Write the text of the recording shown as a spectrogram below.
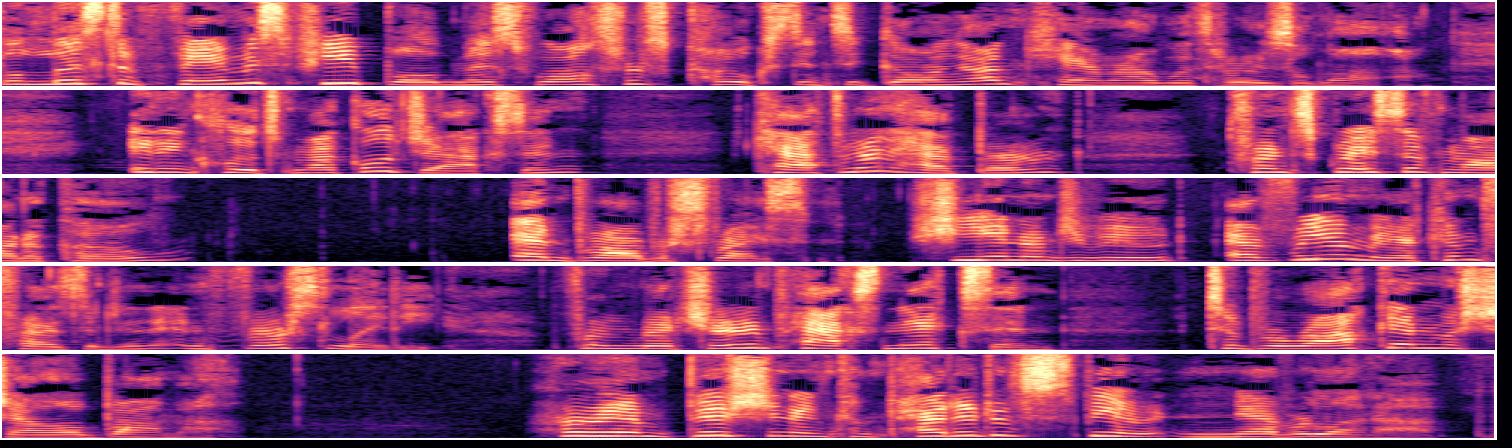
The list of famous people Miss Walters coaxed into going on camera with her is long. It includes Michael Jackson, Katharine Hepburn, Prince Grace of Monaco, and Barbra Streisand. She interviewed every American president and first lady, from Richard and Pat Nixon to Barack and Michelle Obama. Her ambition and competitive spirit never let up.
